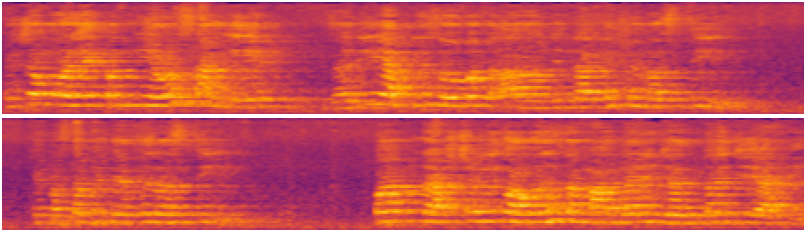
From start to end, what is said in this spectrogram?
त्याच्यामुळे पण मी एवढं सांगेल जरी आपल्यासोबत जिल्हाध्यक्ष नसतील ते प्रस्थापित नेते नसतील पण राष्ट्रवादी काँग्रेसचा मानणारी जनता जी आहे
